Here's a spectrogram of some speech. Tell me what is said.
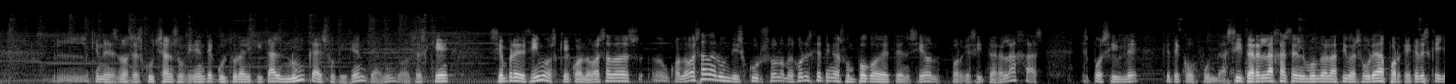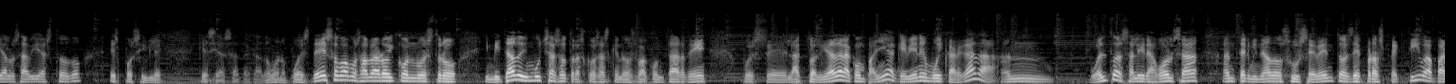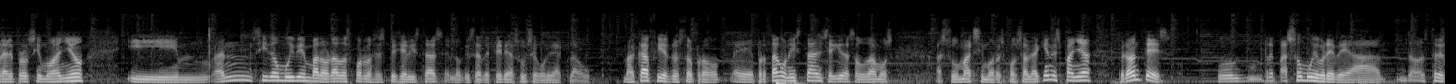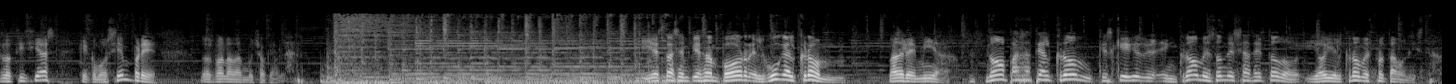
quienes nos escuchan suficiente cultura digital. Nunca es suficiente, amigos. Es que Siempre decimos que cuando vas, a dar, cuando vas a dar un discurso, lo mejor es que tengas un poco de tensión, porque si te relajas, es posible que te confundas. Si te relajas en el mundo de la ciberseguridad porque crees que ya lo sabías todo, es posible que seas atacado. Bueno, pues de eso vamos a hablar hoy con nuestro invitado y muchas otras cosas que nos va a contar de pues eh, la actualidad de la compañía, que viene muy cargada. Han vuelto a salir a bolsa, han terminado sus eventos de prospectiva para el próximo año y mm, han sido muy bien valorados por los especialistas en lo que se refiere a su seguridad cloud. McAfee es nuestro eh, protagonista, enseguida saludamos a su máximo responsable aquí en España, pero antes un repaso muy breve a dos, tres noticias que como siempre nos van a dar mucho que hablar. Y estas empiezan por el Google Chrome. Madre mía. No, pásate al Chrome, que es que en Chrome es donde se hace todo y hoy el Chrome es protagonista.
